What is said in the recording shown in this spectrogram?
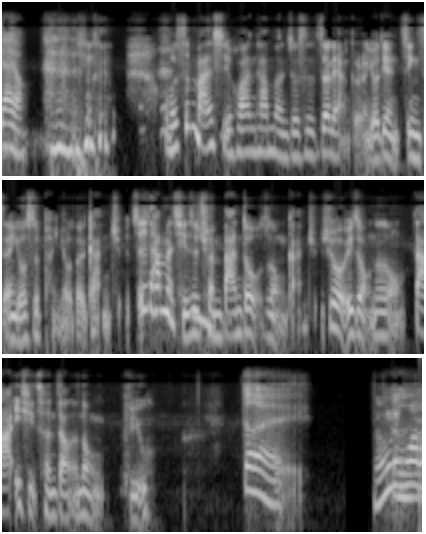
加油！我是蛮喜欢他们，就是这两个人有点竞争又是朋友的感觉。就是他们其实全班都有这种感觉，就有一种那种大家一起成长的那种 feel。对。然后另外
